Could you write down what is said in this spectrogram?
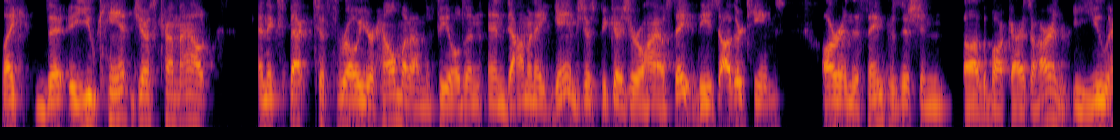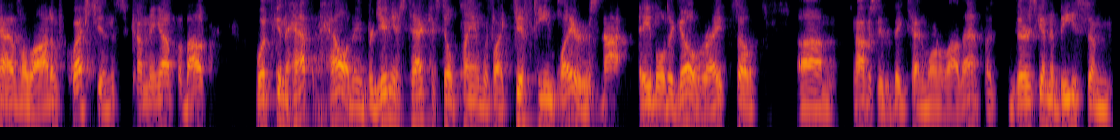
Like the, you can't just come out and expect to throw your helmet on the field and, and dominate games just because you're Ohio State. These other teams are in the same position uh, the Buckeyes are, and you have a lot of questions coming up about what's going to happen. Hell, I mean, Virginia Tech is still playing with like 15 players not able to go, right? So um, obviously the Big Ten won't allow that, but there's going to be some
